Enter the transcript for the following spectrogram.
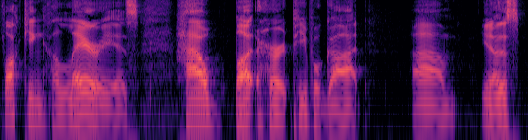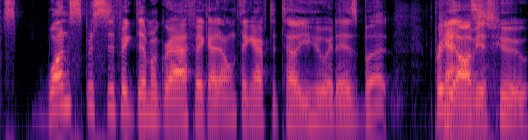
fucking hilarious how butthurt people got. Um, you know, this one specific demographic. I don't think I have to tell you who it is, but pretty Cats. obvious who.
